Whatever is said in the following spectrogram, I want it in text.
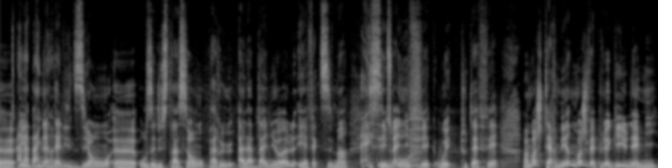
euh, À la et Bagnole. Nathalie Dion euh, aux illustrations, paru à la bagnole. Et effectivement, Hey, c'est beau, hein? magnifique. Oui, tout à fait. Alors, moi, je termine. Moi, je vais plugger une amie.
